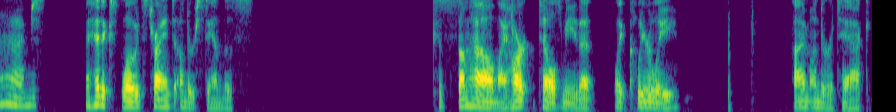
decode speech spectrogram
Ah, I'm just... My head explodes trying to understand this. Because somehow my heart tells me that, like, clearly I'm under attack.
